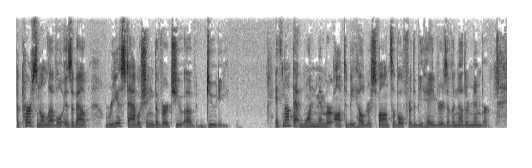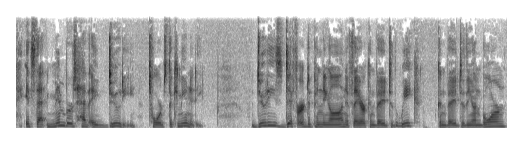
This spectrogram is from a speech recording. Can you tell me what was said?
The personal level is about reestablishing the virtue of duty. It's not that one member ought to be held responsible for the behaviors of another member. It's that members have a duty towards the community. Duties differ depending on if they are conveyed to the weak, conveyed to the unborn,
